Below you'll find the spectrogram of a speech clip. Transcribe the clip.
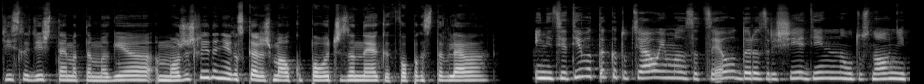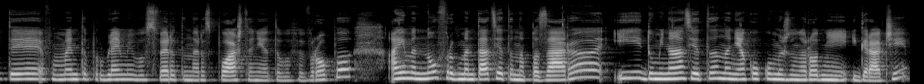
Ти следиш темата, Мария. Можеш ли да ни разкажеш малко повече за нея? Какво представлява? Инициативата като цяло има за цел да разреши един от основните в момента проблеми в сферата на разплащанията в Европа, а именно фрагментацията на пазара и доминацията на няколко международни играчи.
